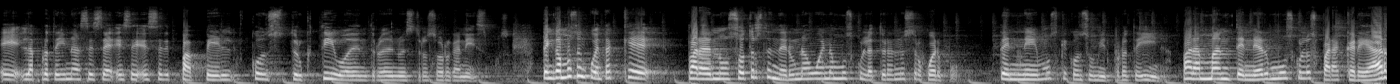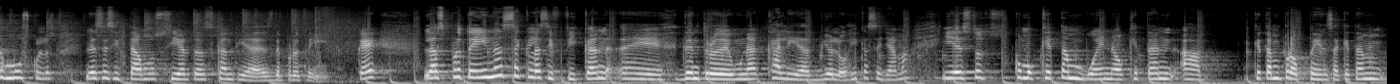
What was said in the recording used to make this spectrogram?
Eh, la proteína hace ese, ese papel constructivo dentro de nuestros organismos. Tengamos en cuenta que para nosotros tener una buena musculatura en nuestro cuerpo, tenemos que consumir proteína. Para mantener músculos, para crear músculos, necesitamos ciertas cantidades de proteína. Las proteínas se clasifican eh, dentro de una calidad biológica, se llama, y esto es como qué tan buena o qué tan... Ah, qué tan propensa, qué tan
